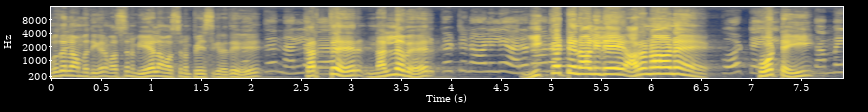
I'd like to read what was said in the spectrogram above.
முதலாம் அதிகாரம் வசனம் ஏழாம் வசனம் பேசுகிறது கர்த்தர் நல்லவர் இக்கட்டு நாளிலே அரணான கோட்டை தம்மை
